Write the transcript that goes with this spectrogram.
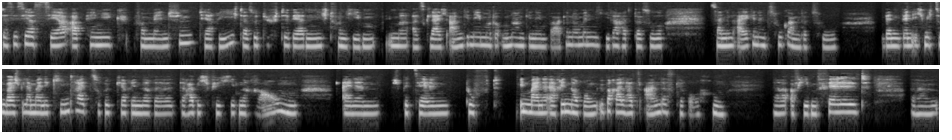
Das ist ja sehr abhängig vom Menschen, der riecht. Also Düfte werden nicht von jedem immer als gleich angenehm oder unangenehm wahrgenommen. Jeder hat da so seinen eigenen Zugang dazu. Wenn, wenn ich mich zum Beispiel an meine Kindheit zurückerinnere, da habe ich für jeden Raum einen speziellen Duft in meiner Erinnerung. Überall hat es anders gerochen. Ja, auf jedem Feld, äh,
